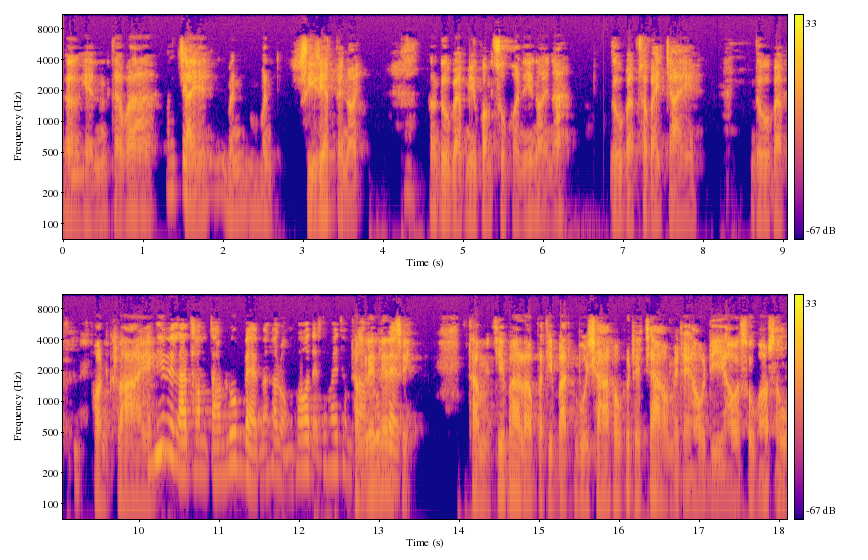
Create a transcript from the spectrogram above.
เออเห็นแต่ว่ามันเป็นใจมันมันซีเรียสไปหน่อยค่ะต้องดูแบบมีความสุขกว่านี้หน่อยนะ ดูแบบสบายใจ ดูแบบผ่อนคลาย อันนี้เวลาทำตามรูปแบบนะคะหลวงพ่อแต่ถ้าไม่ทำทำตามเล่รูปนแบบๆสิ ทำคิดว่าเราปฏิบัติบูชาพระพุทธเจ้า ไม่ได้เอาดีเอาสุขเอาสง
